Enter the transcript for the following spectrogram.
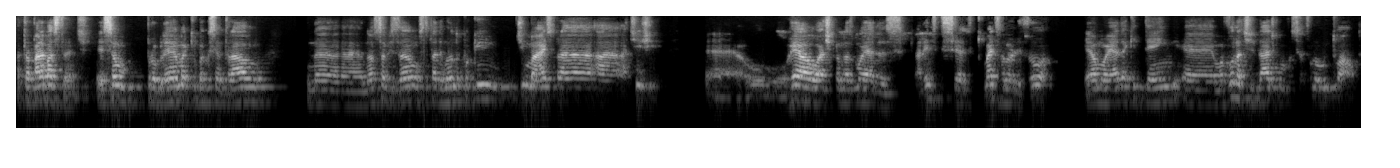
Atrapalha bastante. Esse é um problema que o Banco Central na nossa visão, está demorando um pouquinho demais para atingir. É, o real, acho que é uma das moedas, além de ser a que mais valorizou, é a moeda que tem é, uma volatilidade, como você falou, muito alta.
